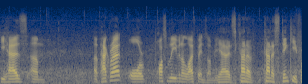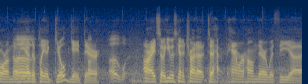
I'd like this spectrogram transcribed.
he has um, a pack rat, or possibly even a lifebane zombie. Yeah, it's kind of kind of stinky for him though. he had Uh, to play a guild gate there. Oh, wha- All right, so he was going to try to to ha- hammer home there with the. Uh,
